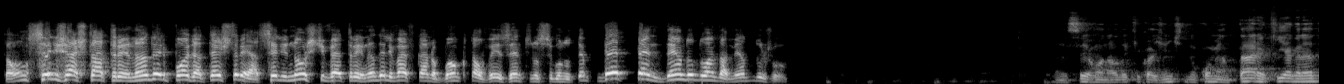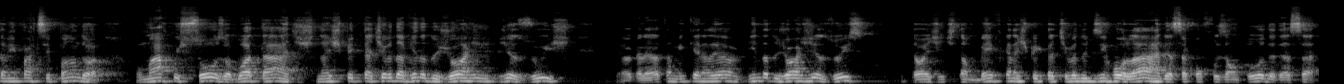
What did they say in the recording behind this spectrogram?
Então, se ele já está treinando, ele pode até estrear. Se ele não estiver treinando, ele vai ficar no banco, talvez entre no segundo tempo, dependendo do andamento do jogo. Aí, Ronaldo, aqui com a gente no comentário aqui, a galera também participando, ó. O Marcos Souza, boa tarde. Na expectativa da vinda do Jorge Jesus. A galera também querendo a vinda do Jorge Jesus. Então a gente também fica na expectativa do desenrolar dessa confusão toda, dessa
